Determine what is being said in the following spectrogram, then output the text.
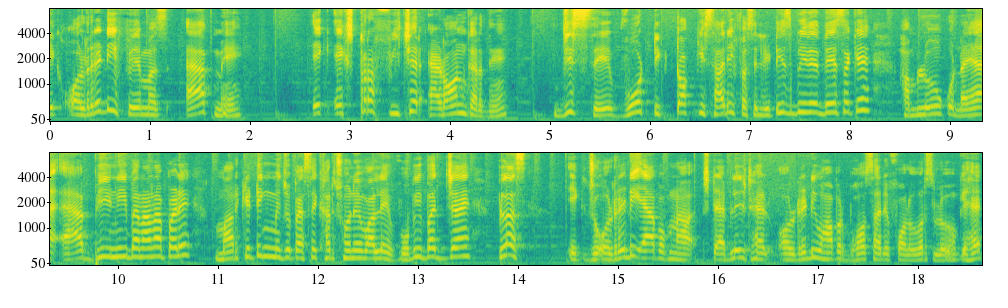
एक ऑलरेडी फ़ेमस ऐप में एक एक्स्ट्रा फीचर एड ऑन कर दें जिससे वो टिकटॉक की सारी फैसिलिटीज़ भी दे, दे सके हम लोगों को नया ऐप भी नहीं बनाना पड़े मार्केटिंग में जो पैसे खर्च होने वाले हैं वो भी बच जाएँ। प्लस एक जो ऑलरेडी ऐप अपना स्टैब्लिश्ड है ऑलरेडी वहाँ पर बहुत सारे फॉलोअर्स लोगों के हैं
